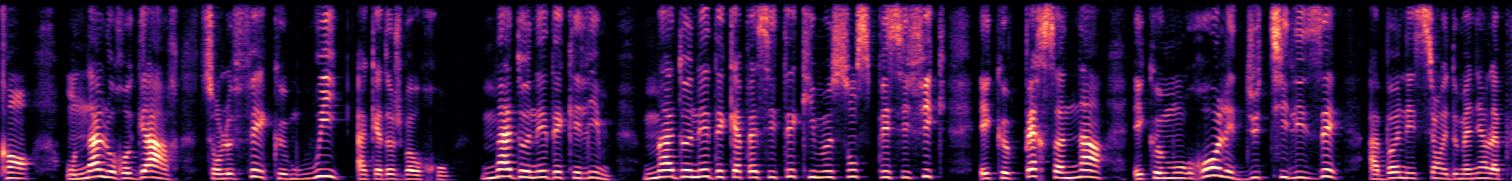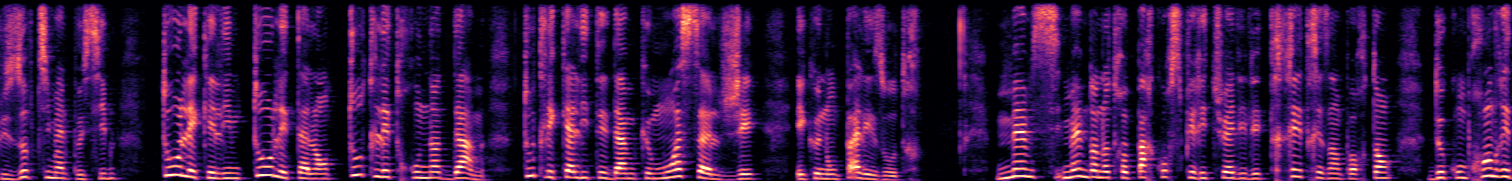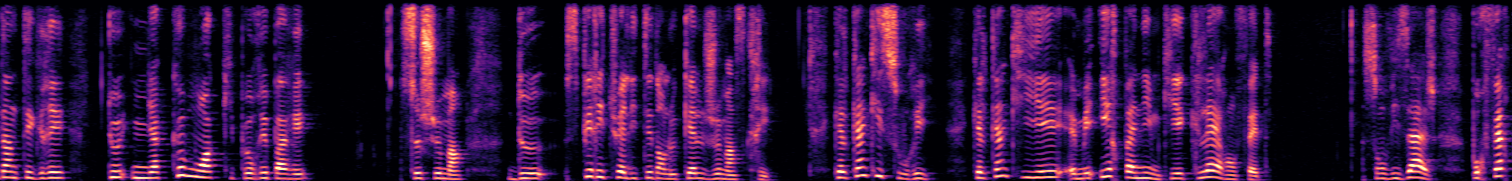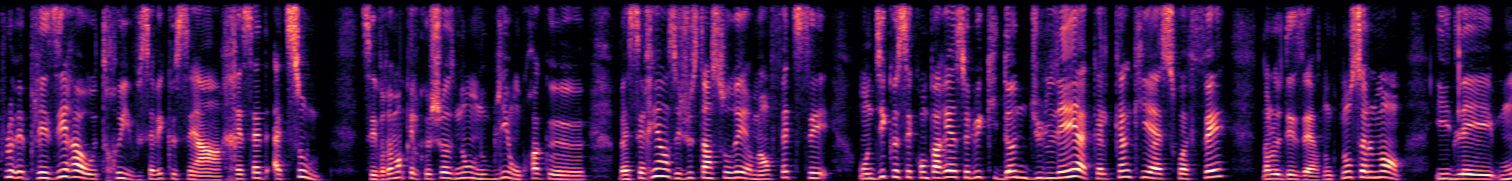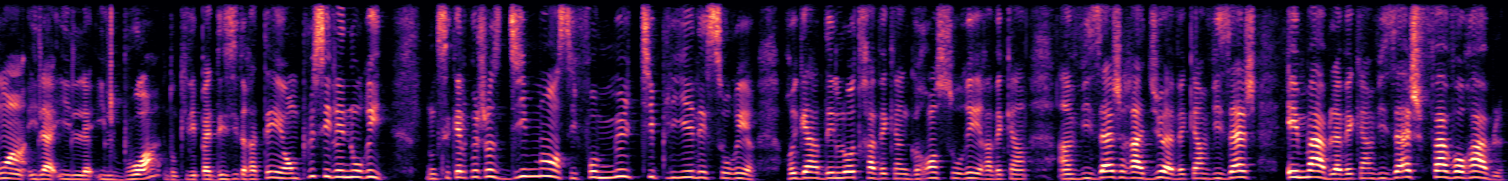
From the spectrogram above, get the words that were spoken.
Quand on a le regard sur le fait que oui, Akadosh Baruch m'a donné des kelim, m'a donné des capacités qui me sont spécifiques et que personne n'a, et que mon rôle est d'utiliser à bon escient et de manière la plus optimale possible tous les kelim, tous les talents, toutes les trous notes d'âme, toutes les qualités d'âme que moi seul j'ai et que n'ont pas les autres même, si, même dans notre parcours spirituel, il est très très important de comprendre et d'intégrer qu'il n'y a que moi qui peux réparer ce chemin de spiritualité dans lequel je m'inscris. Quelqu'un qui sourit, quelqu'un qui est, mais irpanim, qui est clair en fait, son visage pour faire plaisir à autrui. Vous savez que c'est un chesed atsum. C'est vraiment quelque chose. Non, on oublie, on croit que bah, c'est rien, c'est juste un sourire. Mais en fait, c'est, on dit que c'est comparé à celui qui donne du lait à quelqu'un qui est assoiffé dans le désert. Donc non seulement il est moins, il, a, il, il boit, donc il n'est pas déshydraté, et en plus il est nourri. Donc c'est quelque chose d'immense, il faut multiplier les sourires. Regardez l'autre avec un grand sourire, avec un, un visage radieux, avec un visage aimable, avec un visage favorable.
